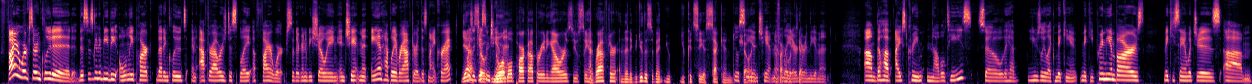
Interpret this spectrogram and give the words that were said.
fireworks are included. This is going to be the only park that includes an after hours display of fireworks. So they're going to be showing Enchantment and Happily Ever After this night, correct? Yeah, Or is it just so Enchantment? normal park operating hours, you'll see Happily ever after, and then if you do this event, you you could see a second. You'll see enchantment later yep. during the event. Um, they'll have ice cream novelties. So they have usually like Mickey Mickey premium bars, Mickey sandwiches. Um,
